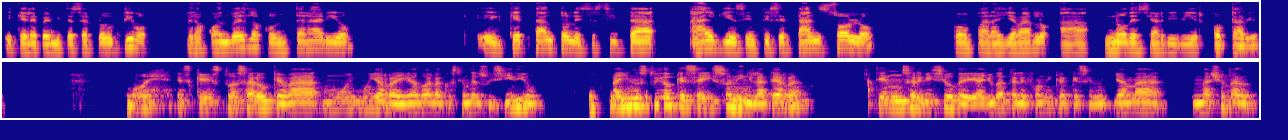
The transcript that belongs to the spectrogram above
y que le permite ser productivo. Pero cuando es lo contrario, eh, ¿qué tanto necesita alguien sentirse tan solo como para llevarlo a no desear vivir, Octavio? Uy, es que esto es algo que va muy, muy arraigado a la cuestión del suicidio. Hay un estudio que se hizo en Inglaterra tiene un servicio de ayuda telefónica que se llama National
